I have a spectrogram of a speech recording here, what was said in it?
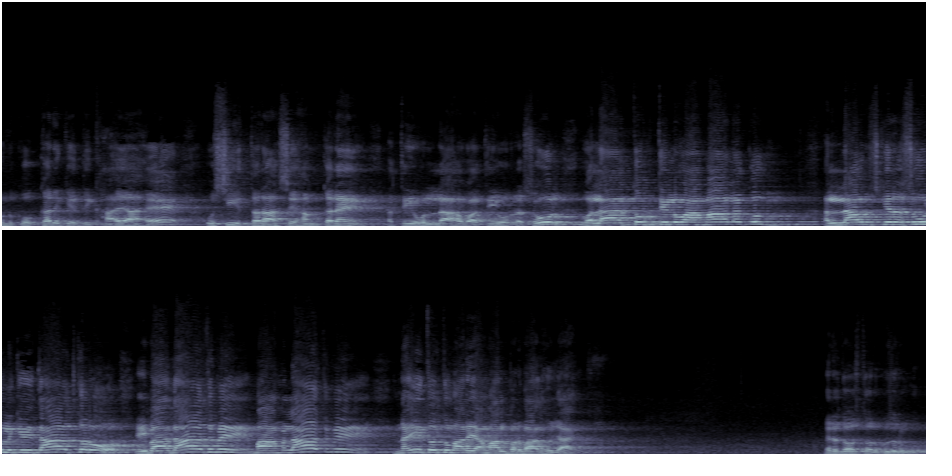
उनको करके दिखाया है, उसी तरह से हम करें। अतील्ला रसूल वला तुम तिलवामालकुम अल्लाह और उसके रसूल की इतात करो, इबादात में, मामलात में, नहीं तो तुम्हारे अमाल बर्बाद हो जाए। मेरे दोस्त और बुज़ुर्गों,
